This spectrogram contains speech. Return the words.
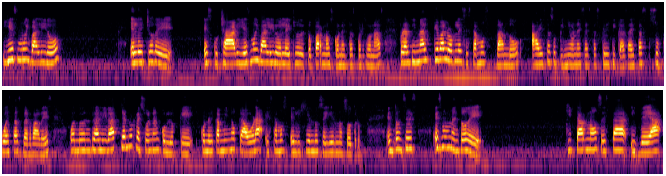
Y es muy válido el hecho de escuchar y es muy válido el hecho de toparnos con estas personas, pero al final, ¿qué valor les estamos dando a estas opiniones, a estas críticas, a estas supuestas verdades, cuando en realidad ya no resuenan con lo que, con el camino que ahora estamos eligiendo seguir nosotros? Entonces, es momento de quitarnos esta idea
